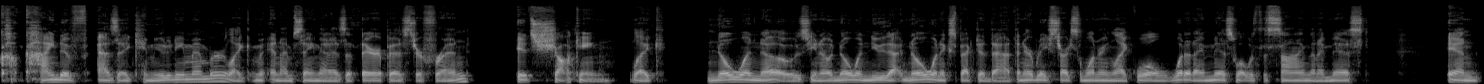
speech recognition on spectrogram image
kind of as a community member, like, and I'm saying that as a therapist or friend, it's shocking. Like, no one knows, you know, no one knew that, no one expected that. Then everybody starts wondering, like, well, what did I miss? What was the sign that I missed? And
